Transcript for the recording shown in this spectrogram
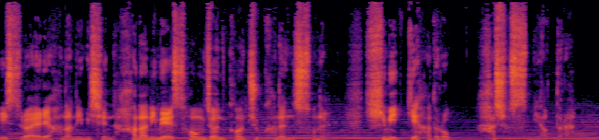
이스라엘의 하나님이신 하나님의 성전 건축하는 손을 힘있게 하도록 하셨음이었더라.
